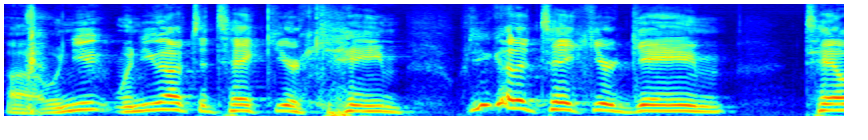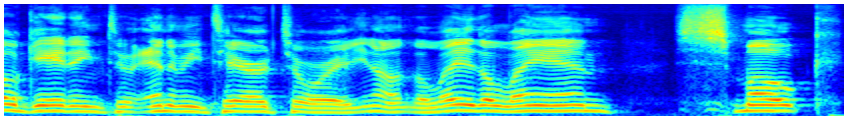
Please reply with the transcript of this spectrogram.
Uh, when you when you have to take your game, when you got to take your game tailgating to enemy territory, you know, the lay of the land, smoke,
